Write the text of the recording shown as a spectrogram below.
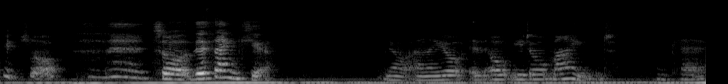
so, so they thank you. You know, and I hope, I hope you don't mind. Okay?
